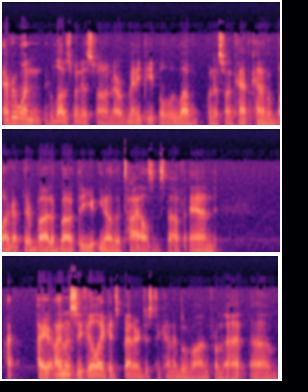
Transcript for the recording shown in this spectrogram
everyone who loves Windows Phone, or many people who love Windows Phone, kind of kind of a bug up their butt about the you know the tiles and stuff. And I, I honestly feel like it's better just to kind of move on from that. Um,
